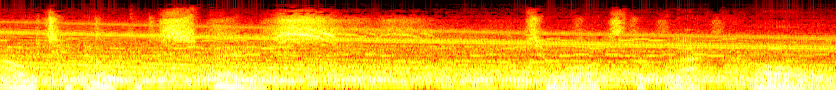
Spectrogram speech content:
Out in open space towards the black hole.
